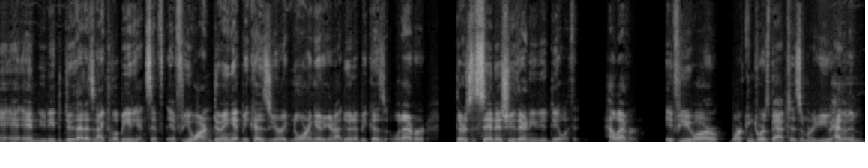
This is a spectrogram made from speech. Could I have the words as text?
and, and you need to do that as an act of obedience. If if you aren't doing it because you're ignoring it or you're not doing it because whatever, there's a sin issue there, and you need to deal with it. However, if you are working towards baptism or you haven't been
